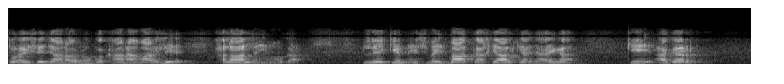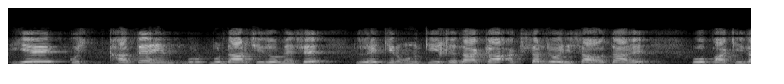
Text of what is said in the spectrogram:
تو ایسے جانوروں کو کھانا ہمارے لیے حلال نہیں ہوگا۔ لیکن اس میں اس بات کا خیال کیا جائے گا کہ اگر یہ کچھ کھاتے ہیں مردار چیزوں میں سے، لیکن ان کی غذا کا اکثر جو حصہ ہوتا ہے، وہ پاکیزہ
